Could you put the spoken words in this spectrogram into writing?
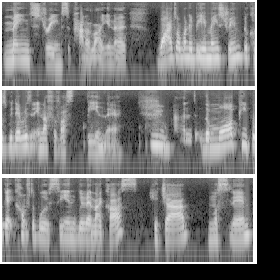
mainstream. Subhanallah, you know, why do I want to be in mainstream? Because we, there isn't enough of us being there. Mm. And the more people get comfortable with seeing women like us, hijab, Muslim,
